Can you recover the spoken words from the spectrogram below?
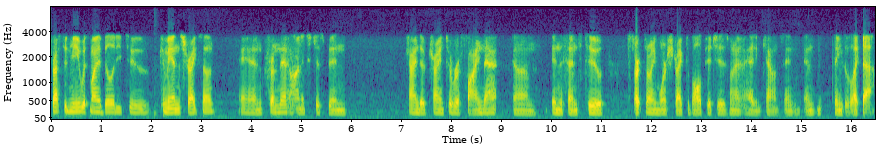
trusted me with my ability to command the strike zone, and from then on, it's just been kind of trying to refine that um, in the sense to start throwing more strike to ball pitches when I'm ahead in counts and and things like that.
